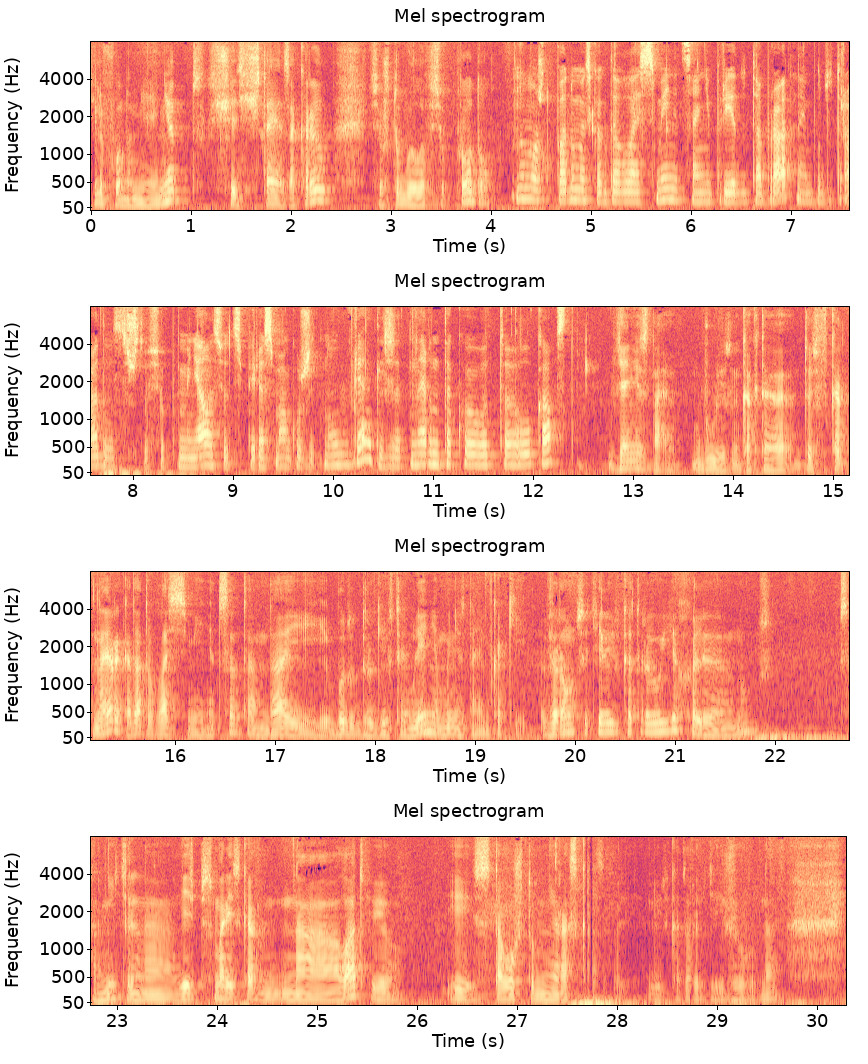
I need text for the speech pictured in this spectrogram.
телефона у меня нет, считай, я закрыл, все, что было, все продал. Ну, может подумать, когда власть сменится, они приедут обратно и будут радоваться, что все поменялось, вот теперь я смогу жить. Ну, вряд ли же, это, наверное, такое вот э, лукавство. Я не знаю, будет как-то, то есть, наверное, когда-то власть сменится, там, да, и будут другие устремления, мы не знаем какие. Вернутся те люди, которые уехали, ну, сомнительно. Есть посмотреть, скажем, на Латвию, из того, что мне рассказывали люди, которые здесь живут. Да?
